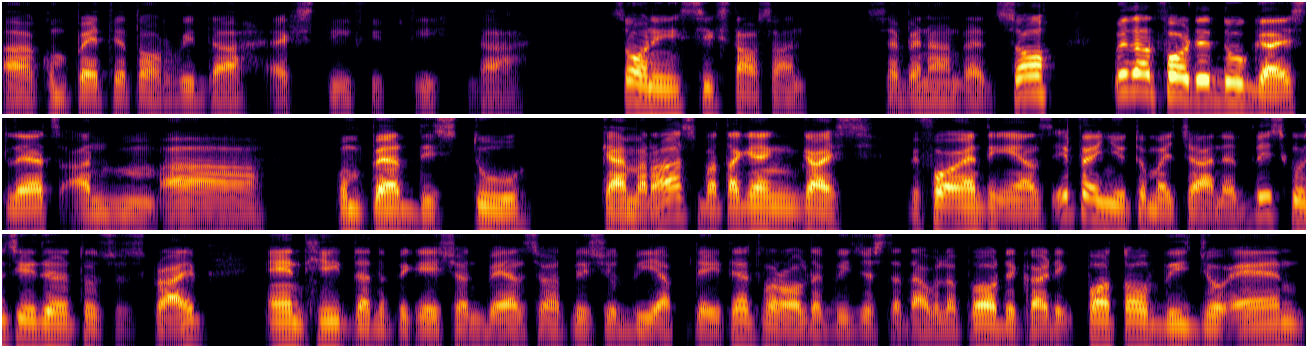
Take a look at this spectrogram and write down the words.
uh, competitor with the XT50, the Sony 6700. So without further ado guys, let's um, uh, compare these two cameras. But again guys, before anything else, if you're new to my channel, please consider to subscribe and hit the notification bell so at least you'll be updated for all the videos that I will upload regarding photo, video, and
